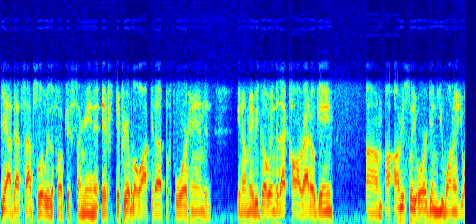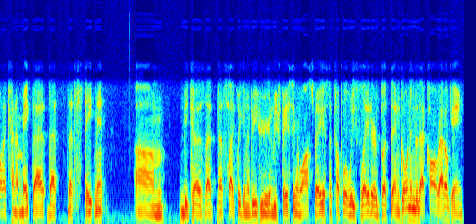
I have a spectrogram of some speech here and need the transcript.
Yeah, that's absolutely the focus. I mean, if if you're able to lock it up beforehand and you know maybe go into that Colorado game um, obviously, Oregon, you want to you want to kind of make that that that statement um, because that that's likely going to be who you're going to be facing in Las Vegas a couple of weeks later. But then going into that Colorado game,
